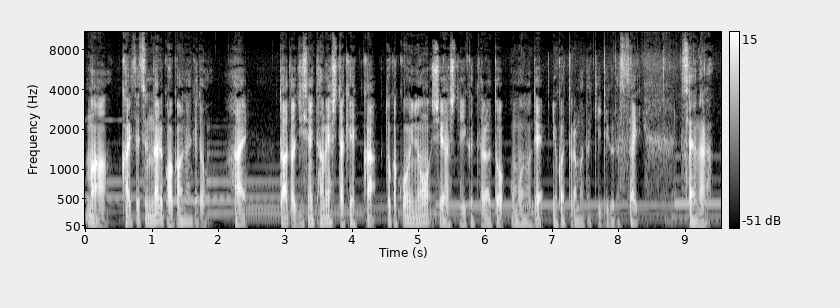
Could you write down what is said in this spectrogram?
まあ、解説になるかわからないけど、はい。とあとは実際に試した結果とかこういうのをシェアしていけたらと思うのでよかったらまた聞いてください。さよなら。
